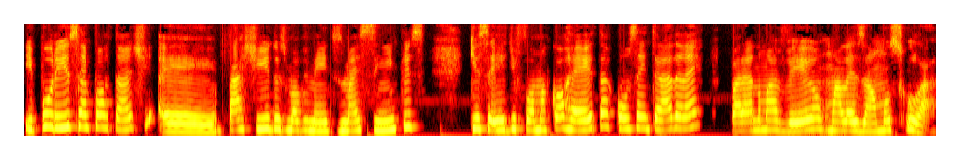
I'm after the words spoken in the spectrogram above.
E por isso é importante é, partir dos movimentos mais simples, que seja de forma correta, concentrada, né? Para não haver uma lesão muscular.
